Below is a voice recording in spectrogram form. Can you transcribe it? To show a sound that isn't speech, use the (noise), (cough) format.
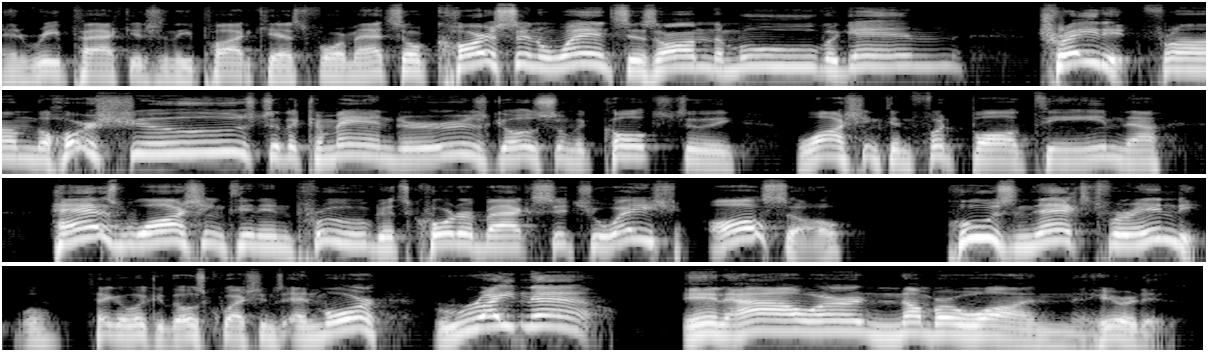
and repackaged in the podcast format. So Carson Wentz is on the move again. Traded from the Horseshoes to the Commanders, goes from the Colts to the Washington football team. Now, has Washington improved its quarterback situation? Also, who's next for Indy? We'll take a look at those questions and more right now in hour number one. Here it is.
